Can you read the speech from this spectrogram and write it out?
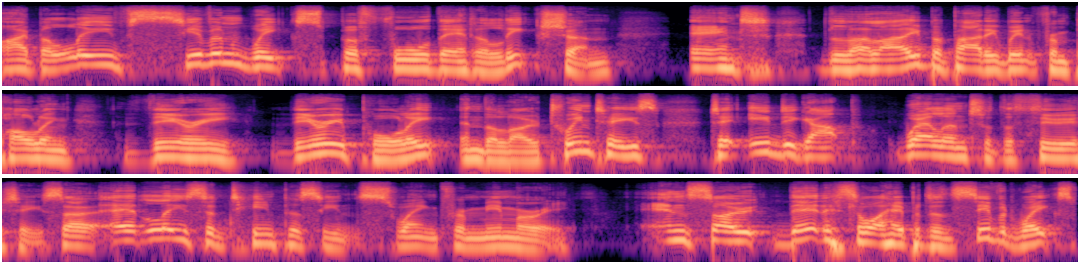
I believe, seven weeks before that election. And the Labour Party went from polling very, very poorly in the low 20s to ending up well into the 30s. So at least a 10% swing from memory. And so that is what happened in seven weeks.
